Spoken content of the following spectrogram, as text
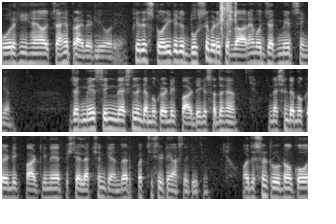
हो रही हैं और चाहे प्राइवेटली हो रही हैं। फिर इस स्टोरी के जो दूसरे बड़े किरदार हैं, वो जगमीत सिंह हैं। Jagmeet Singh National Democratic Party के सदर हैं। नेशनल डेमोक्रेटिक पार्टी ने पिछले इलेक्शन के अंदर 25 सीटें हासिल की थी और जस्टिन ट्रूडो को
